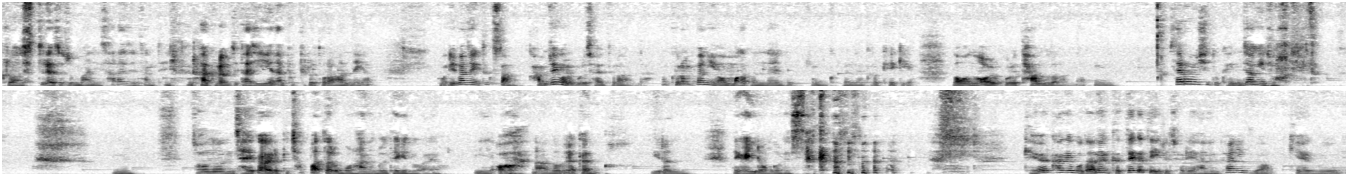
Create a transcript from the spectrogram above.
그런 스트레스 좀 많이 사라진 상태라 그런지 다시 ENFP로 돌아왔네요. 뭐 일반적인 특성, 감정이 얼굴에 잘 드러난다. 그런 편이에요. 엄마가 맨날 좀 그- 맨날 그렇게 얘기해요. 너는 얼굴에 다 묻어난다고. 새로운 시도 굉장히 좋아합니다. 음. 저는 제가 이렇게 첫 바다로 뭘 하는 걸 되게 좋아해요. 이, 어, 나 너무 약간, 어, 이런, 내가 이런 걸 했어. 약간. 계획하기보다는 그때그때 일을 처리하는 편이고요. 계획을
